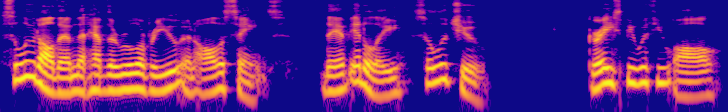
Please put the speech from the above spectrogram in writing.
Salute all them that have the rule over you and all the saints. They of Italy salute you. Grace be with you all.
